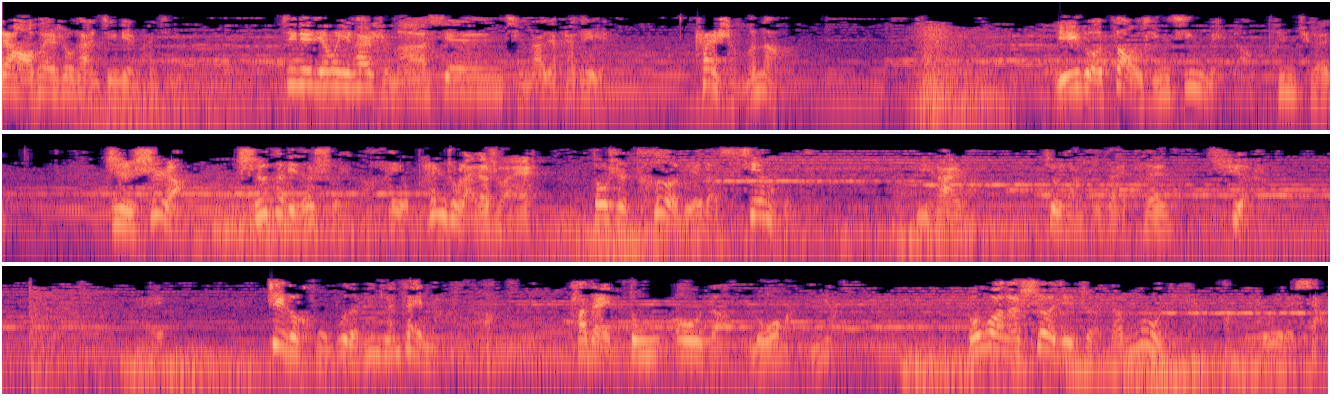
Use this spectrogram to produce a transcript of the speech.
大家好，欢迎收看《经典传奇》。今天节目一开始呢，先请大家开开眼，看什么呢？一座造型精美的喷泉，只是啊，池子里的水呢，还有喷出来的水，都是特别的鲜红色，你看上就像是在喷血水。哎，这个恐怖的喷泉在哪呢？它在东欧的罗马尼亚。不过呢，设计者的目的啊，他不是为了吓，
